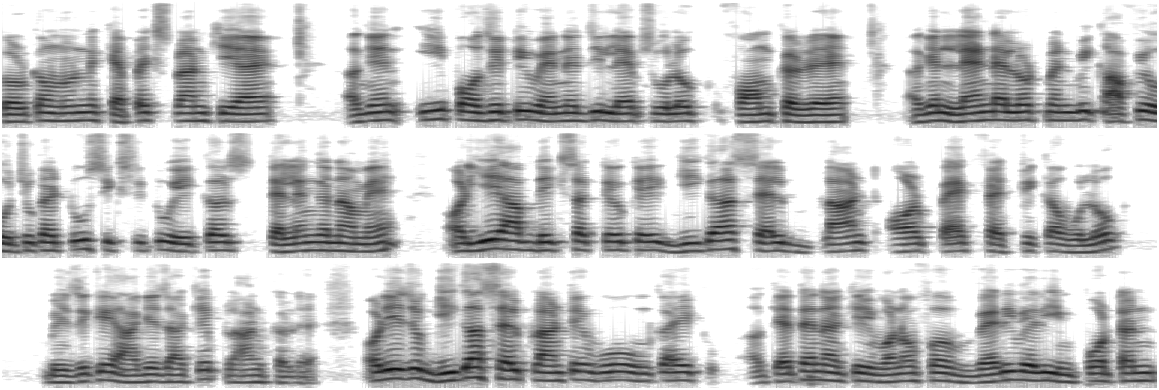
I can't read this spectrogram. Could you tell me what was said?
करोड़ का उन्होंने कैपेक्स प्लान किया है। Again E positive energy labs वो लोग फॉर्म कर रहे हैं। अगेन लैंड अलॉटमेंट भी काफ़ी हो चुका है 262 एकर्स तेलंगाना में। और ये आप देख सकते हो कि गीगा सेल प्लांट और पैक फैक्ट्री का वो लोग बेसिकली आगे जाके प्लांट कर रहे हैं। और ये जो गीगा सेल प्लांट है, वो उनका एक कहते हैं ना कि one of a very very important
